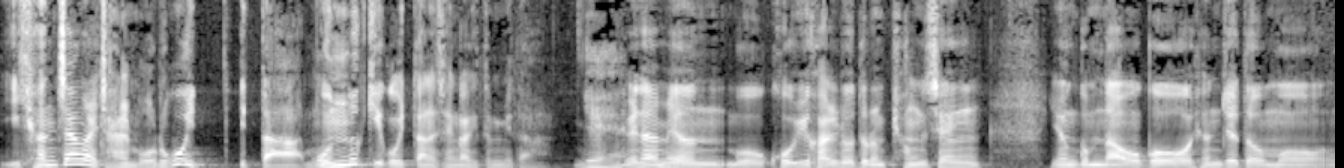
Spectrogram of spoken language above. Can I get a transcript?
이 현장을 잘 모르고 있다, 못 느끼고 있다는 생각이 듭니다. 예. 왜냐하면 뭐 고위 관료들은 평생 연금 나오고 현재도 뭐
